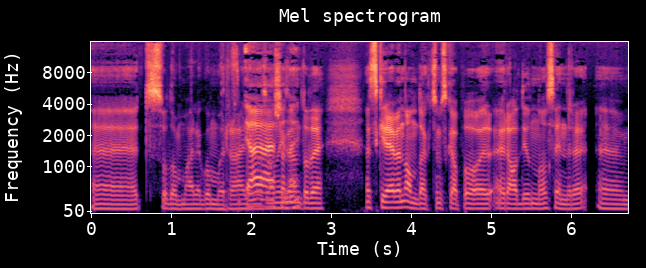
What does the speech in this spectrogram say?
eh, et Sodoma eller Gomorra. Eller Ja, jeg sånt, jeg skrev en andakt som skal på radioen nå senere, eh,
